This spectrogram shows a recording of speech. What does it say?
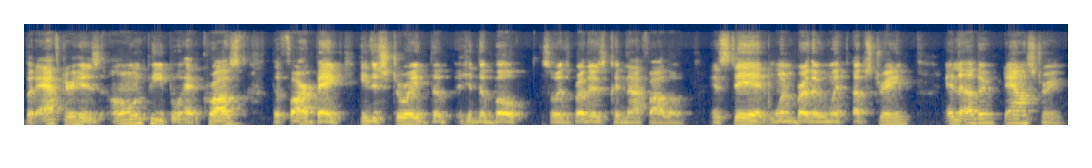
But after his own people had crossed the far bank, he destroyed the, the boat so his brothers could not follow. Instead, one brother went upstream and the other downstream.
